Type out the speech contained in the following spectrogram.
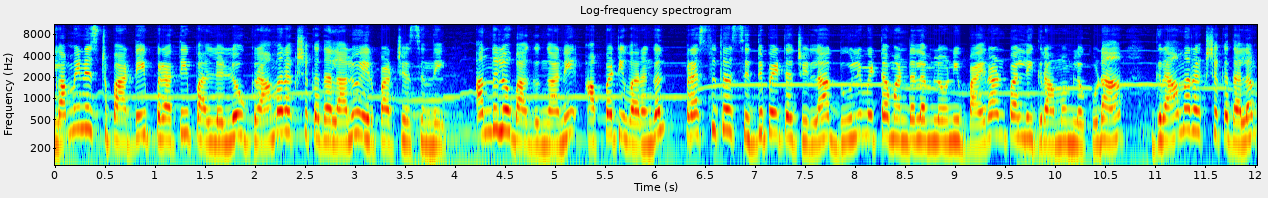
కమ్యూనిస్ట్ పార్టీ ప్రతి పల్లెల్లో గ్రామ రక్షక దళాలు ఏర్పాటు చేసింది. అందులో భాగంగానే అప్పటి వరంగల్ ప్రస్తుత సిద్దిపేట జిల్లా ధూలిమిట్ట మండలంలోని బైరాన్పల్లి గ్రామంలో కూడా గ్రామ రక్షక దళం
